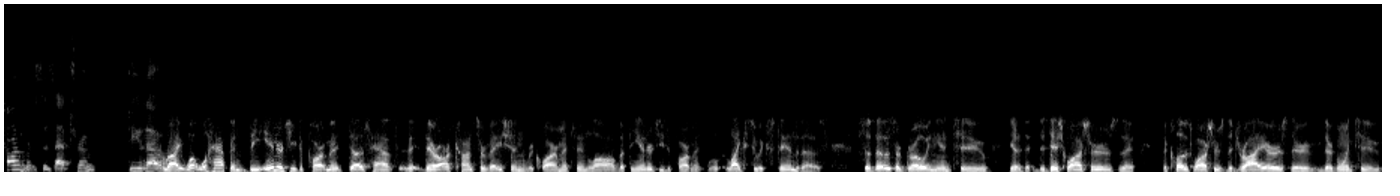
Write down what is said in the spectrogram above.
Congress. Is that true? Do you know? Right. What will happen? The Energy Department does have, there are conservation requirements in law, but the Energy Department will, likes to extend those. So those are growing into, you know, the, the dishwashers, the, the clothes washers, the dryers. They're they're going to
